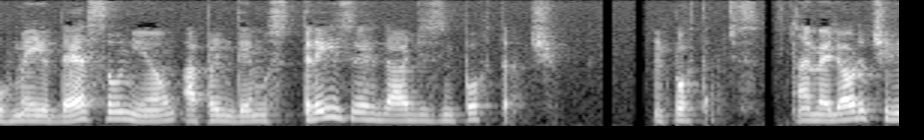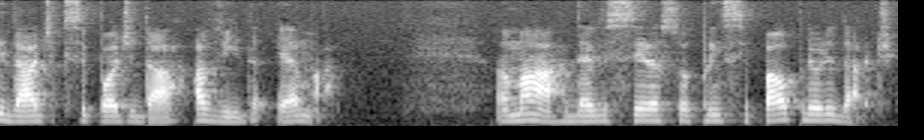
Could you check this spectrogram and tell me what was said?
Por meio dessa união, aprendemos três verdades importantes. importantes. A melhor utilidade que se pode dar à vida é amar. Amar deve ser a sua principal prioridade,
